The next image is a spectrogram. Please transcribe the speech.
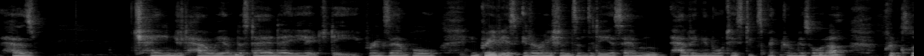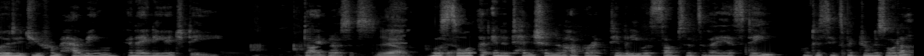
has changed how we understand ADHD. For example, in previous iterations of the DSM, having an autistic spectrum disorder precluded you from having an ADHD diagnosis. Yeah. It was Yeah. thought that inattention and hyperactivity were subsets of ASD, autistic spectrum disorder.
